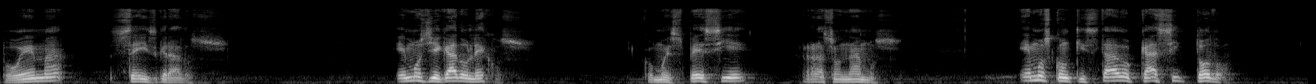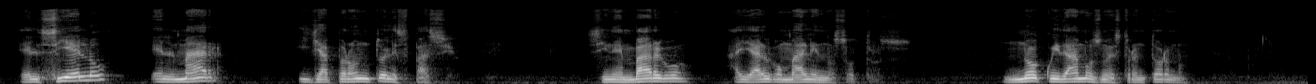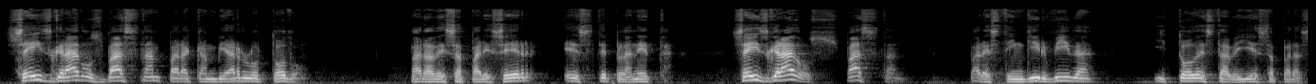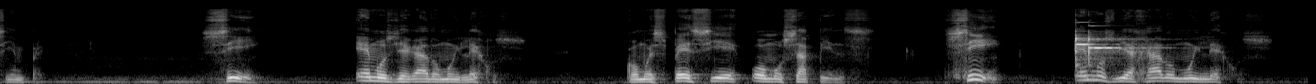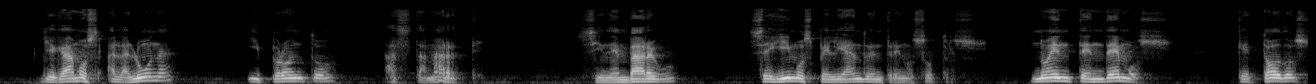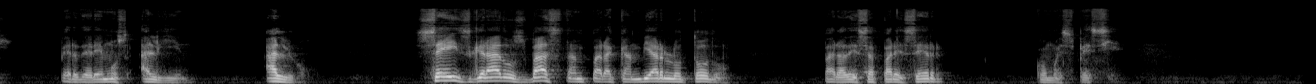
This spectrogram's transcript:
Poema 6 grados. Hemos llegado lejos. Como especie razonamos. Hemos conquistado casi todo. El cielo, el mar y ya pronto el espacio. Sin embargo, hay algo mal en nosotros. No cuidamos nuestro entorno. Seis grados bastan para cambiarlo todo para desaparecer este planeta. Seis grados bastan para extinguir vida y toda esta belleza para siempre. Sí, hemos llegado muy lejos, como especie Homo sapiens. Sí, hemos viajado muy lejos. Llegamos a la Luna y pronto hasta Marte. Sin embargo, seguimos peleando entre nosotros. No entendemos que todos perderemos a alguien, algo. Seis grados bastan para cambiarlo todo, para desaparecer como especie.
